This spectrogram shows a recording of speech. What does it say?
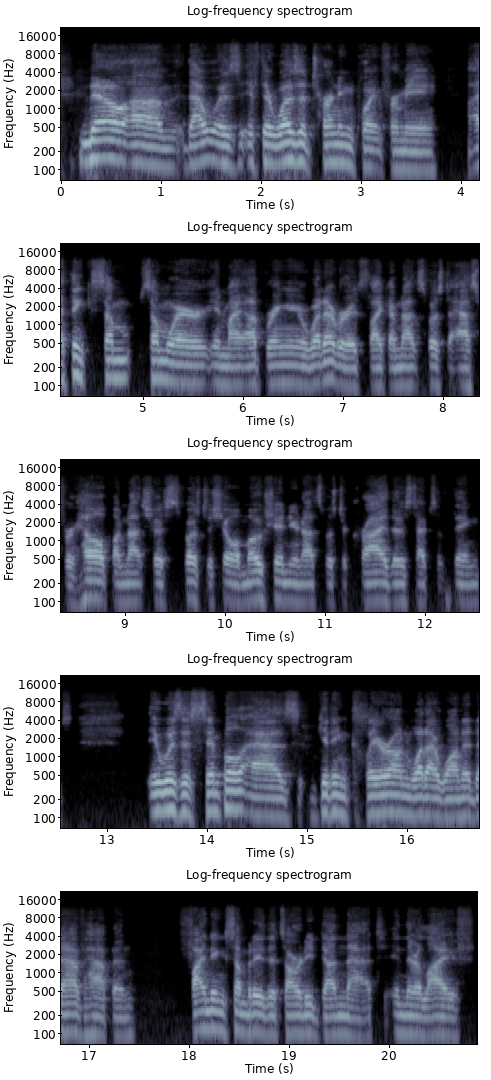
no, um, that was if there was a turning point for me, I think some somewhere in my upbringing or whatever, it's like I'm not supposed to ask for help. I'm not supposed to show emotion. You're not supposed to cry. Those types of things. It was as simple as getting clear on what I wanted to have happen, finding somebody that's already done that in their life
